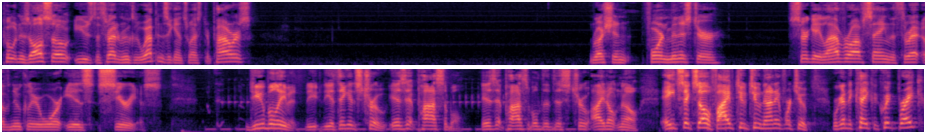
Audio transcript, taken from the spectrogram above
Putin has also used the threat of nuclear weapons against Western powers. Russian Foreign Minister Sergei Lavrov saying the threat of nuclear war is serious. Do you believe it? Do you, do you, think it's true? Is it possible? Is it possible that this is true? I don't know. 860 522 9842. We're going to take a quick break.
